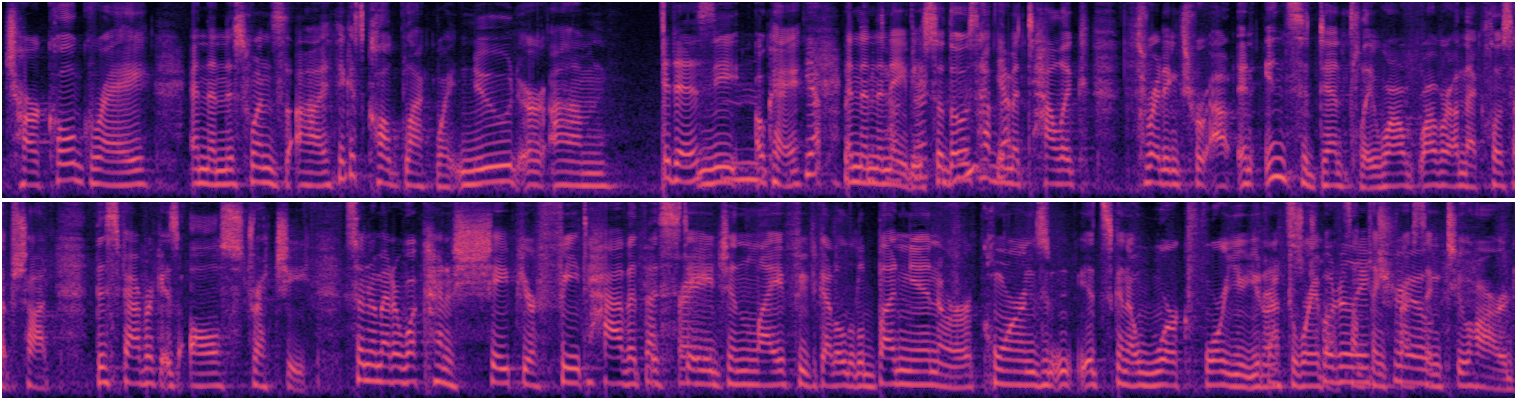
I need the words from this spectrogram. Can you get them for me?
charcoal gray, and then this one's, uh, I think it's called black, white, nude, or, um, It is. Neat. Mhm. Okay. Yep, And then the metallic. navy. So those Mhm. have the Yep. metallic threading throughout. And incidentally, while, while we're on that close-up shot, this fabric is all stretchy. So no matter what kind of shape your feet have at this That's right. stage in life, if you've got a little bunion or corns, it's going to work for you. You don't have to That's worry about something true. pressing too hard.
